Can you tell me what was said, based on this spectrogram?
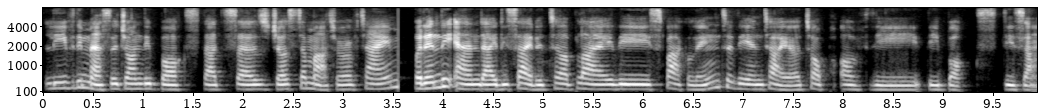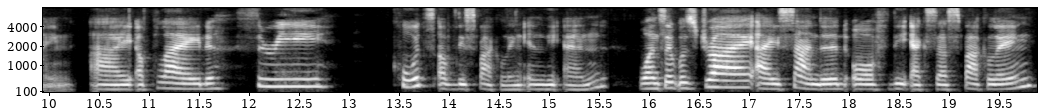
leave the message on the box that says just a matter of time. But in the end, I decided to apply the spackling to the entire top of the, the box design. I applied three coats of the spackling in the end. Once it was dry, I sanded off the excess spackling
